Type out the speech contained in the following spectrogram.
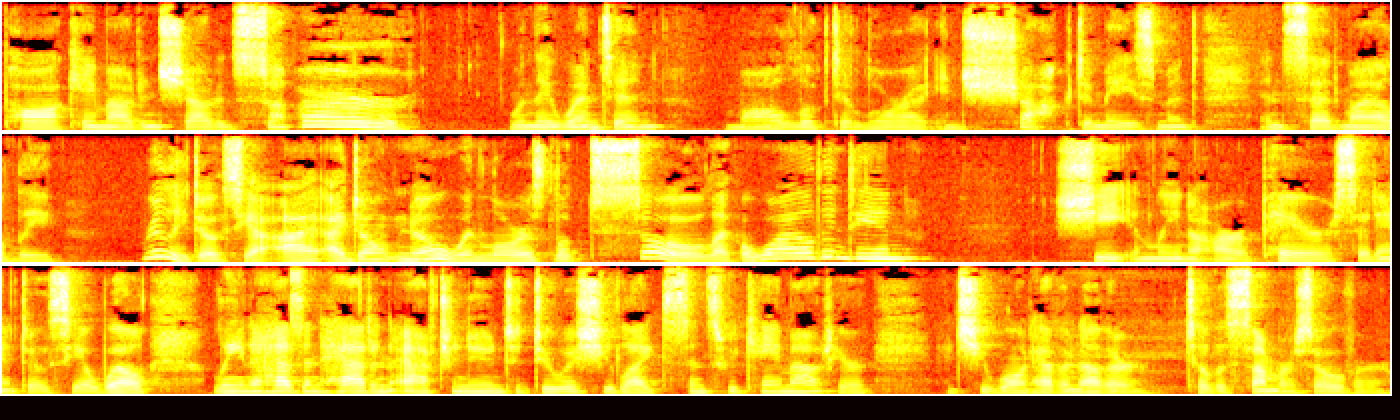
Pa came out and shouted, Supper! When they went in, Ma looked at Laura in shocked amazement and said mildly, Really, Docia, I, I don't know when Laura's looked so like a wild Indian. She and Lena are a pair, said Aunt Docia. Well, Lena hasn't had an afternoon to do as she liked since we came out here, and she won't have another till the summer's over.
